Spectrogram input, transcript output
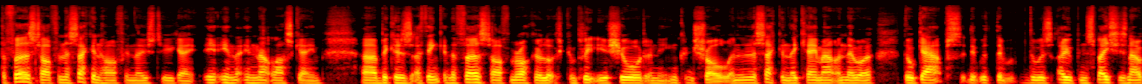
the first half and the second half in those two games in in that last game, uh, because I think in the first half Morocco looked completely assured and in control, and in the second they came out and there were there were gaps, was, there was open spaces. Now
